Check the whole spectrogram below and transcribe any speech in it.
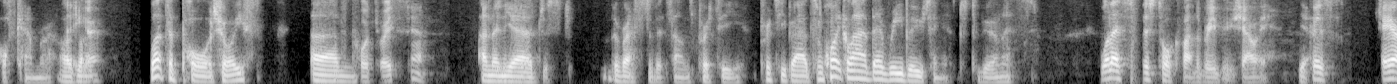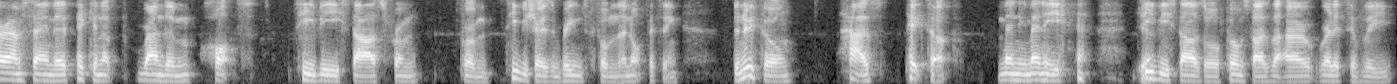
off camera i was like well, that's a poor choice um a poor choice. Yeah. and then yeah just the rest of it sounds pretty pretty bad so i'm quite glad they're rebooting it to be honest Well, let's just talk about the reboot, shall we? Yeah. Because here I am saying they're picking up random hot TV stars from from TV shows and bringing them to the film. They're not fitting. The new film has picked up many, many TV stars or film stars that are relatively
